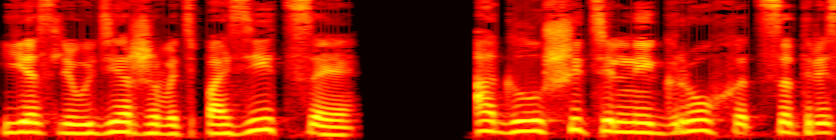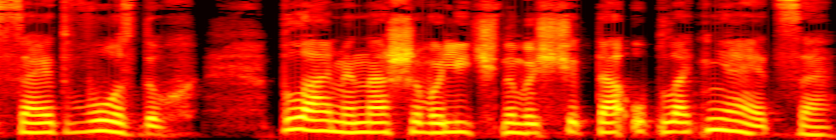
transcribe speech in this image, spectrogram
если удерживать позиции, Оглушительный грохот сотрясает воздух. Пламя нашего личного щита уплотняется.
